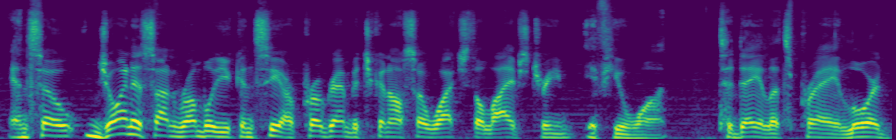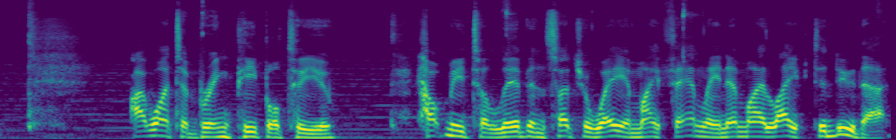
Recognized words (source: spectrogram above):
And so, join us on Rumble. You can see our program, but you can also watch the live stream if you want. Today, let's pray. Lord, I want to bring people to you. Help me to live in such a way in my family and in my life to do that.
